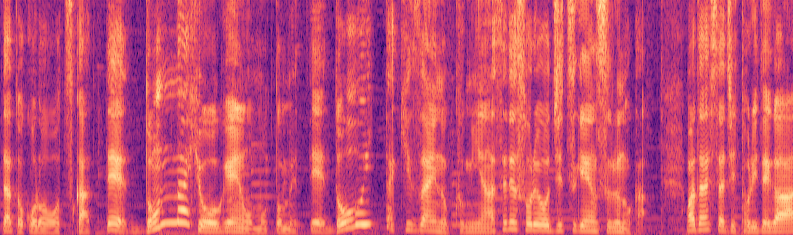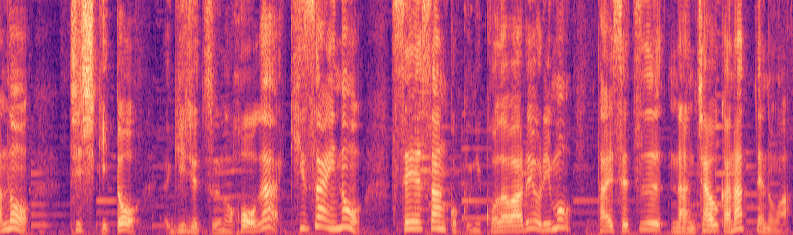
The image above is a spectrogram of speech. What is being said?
たところを使ってどんな表現を求めてどういった機材の組み合わせでそれを実現するのか。私たち取り手側の知識と技術の方が機材の生産国にこだわるよりも大切なんちゃうかなってのは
